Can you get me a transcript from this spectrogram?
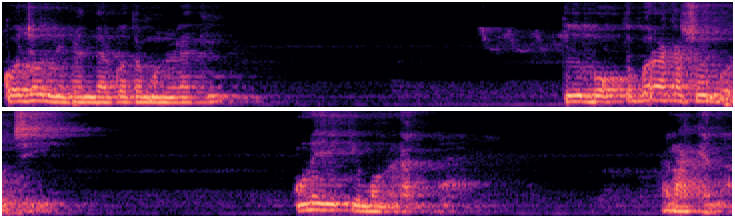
কজন নিভেন্দার কথা মনে রাখি? কিন্তু বক্তব্য রাখার সময় বলছি অনেককে মনে রাখব। রাখে না।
